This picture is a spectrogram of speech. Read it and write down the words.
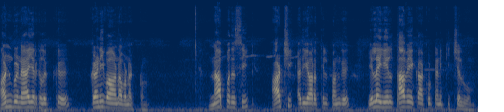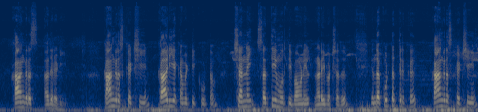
அன்பு நேயர்களுக்கு கனிவான வணக்கம். நாற்பது சீட் ஆட்சி அதிகாரத்தில் பங்கு இல்லையில் தாவேகா கூட்டணிக்கு செல்வோம். காங்கிரஸ் அதிரடி. காங்கிரஸ் கட்சியின் காரிய கமிட்டி கூட்டம் சென்னை சத்தியமூர்த்தி பவனில் நடைபெற்றது. இந்த கூட்டத்திற்கு காங்கிரஸ் கட்சியின்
